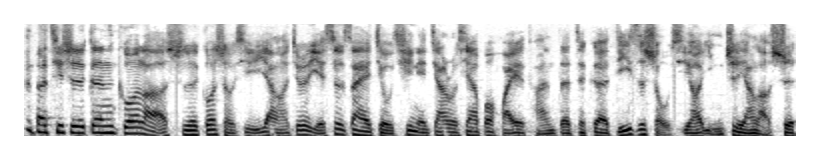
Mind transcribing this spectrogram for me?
那其实跟郭老师、郭首席一样啊，就是也是在九七年加入新加坡华乐团的这个笛子首席啊，尹志阳老师。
